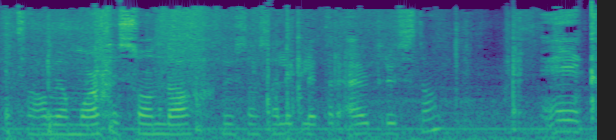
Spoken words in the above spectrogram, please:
het zal wel morgen zondag. Dus dan zal ik lekker uitrusten. Ik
